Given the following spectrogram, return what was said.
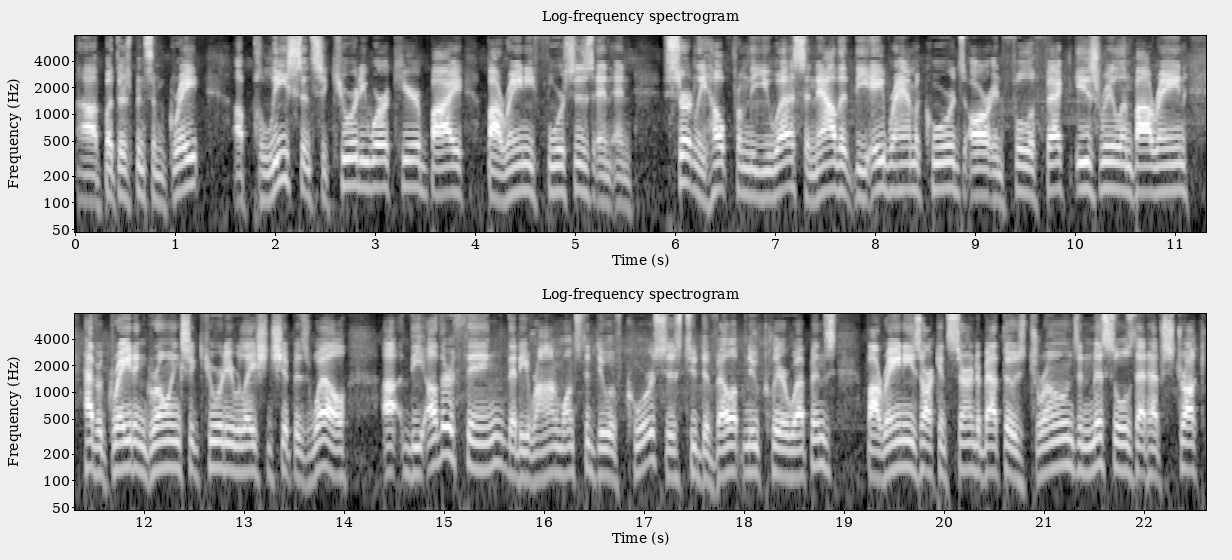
Uh, but there's been some great uh, police and security work here by Bahraini forces and, and certainly help from the U.S. And now that the Abraham Accords are in full effect, Israel and Bahrain have a great and growing security relationship as well. Uh, the other thing that Iran wants to do, of course, is to develop nuclear weapons. Bahrainis are concerned about those drones and missiles that have struck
